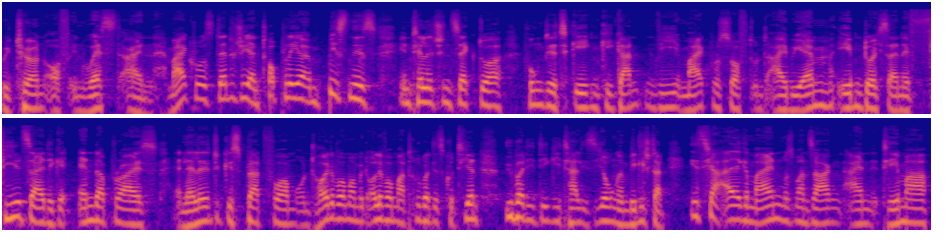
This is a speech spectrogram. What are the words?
Return of Invest ein. MicroStrategy, ein Top-Player im Business Intelligence Sektor, punktet gegen Giganten wie Microsoft und IBM eben durch seine vielseitige Enterprise Analytics Plattform. Und heute wollen wir mit Oliver mal drüber diskutieren, über die Digitalisierung im Mittelstand. Ist ja allgemein, muss man sagen, ein Thema,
